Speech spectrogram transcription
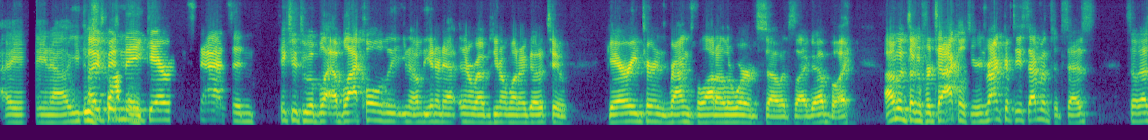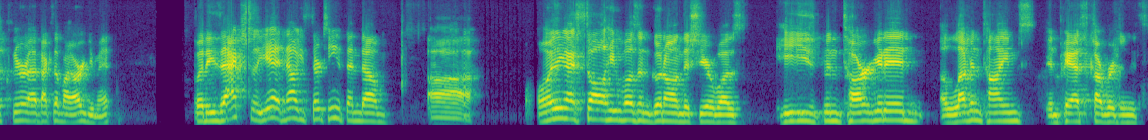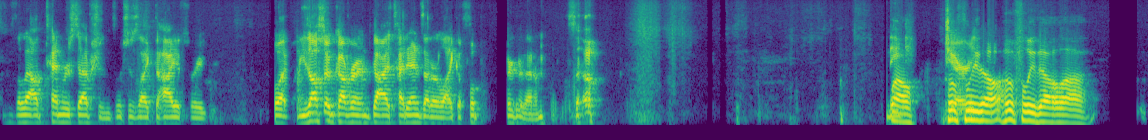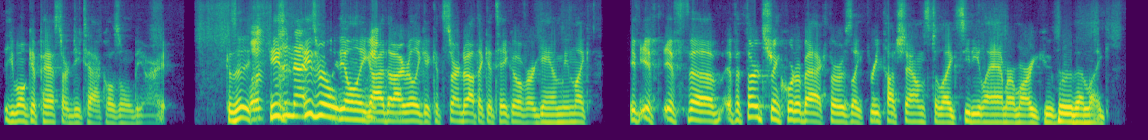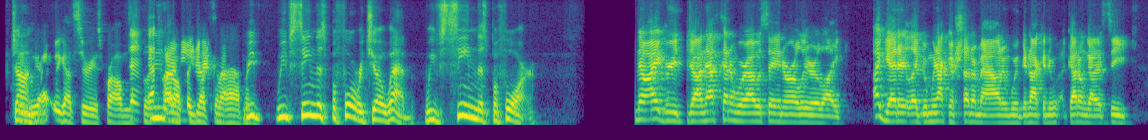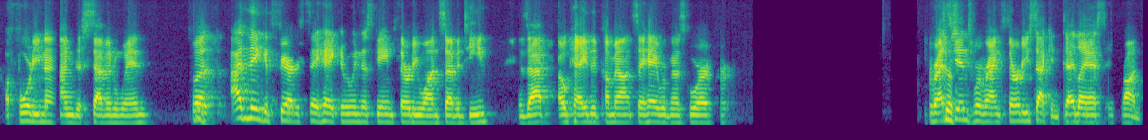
I, you know, you He's type in dropping- Nate Gerry stats and takes you to a, bla- a black hole, The you know, of the internet interwebs you don't want to go to. Gerry turns ranks a lot of other words, so it's like, oh boy, I'm just looking for tackles here. He's ranked 57th, it says, so that's clear. That backs up my argument. But he's actually, yeah, now he's 13th, and um, uh, only thing I saw he wasn't good on this year was he's been targeted 11 times in pass coverage and he's allowed 10 receptions, which is like the highest rate. But he's also covering guys, tight ends that are like a foot bigger than him. So, well, hopefully they'll hopefully they'll uh he won't get past our D tackles and we'll be all right. Because he's that- he's really the only guy that I really get concerned about that could take over a game. I mean, like if if if uh, if a third string quarterback throws like three touchdowns to like CeeDee Lamb or Amari Cooper, then like John, we got, we got serious problems. That's But I I don't think that's going to happen. we've we've seen this before with Joe Webb. We've seen this before. no, I agree, John. That's kind of where I was saying earlier. Like, I get it. Like, we're not going to shut him out and we're not going to, I don't got to see a 49 to 7 win. But I think it's fair to say, hey, can we win this game 31 17? Is that okay to come out and say, hey, we're going to score? The Redskins were ranked 32nd, dead last in run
